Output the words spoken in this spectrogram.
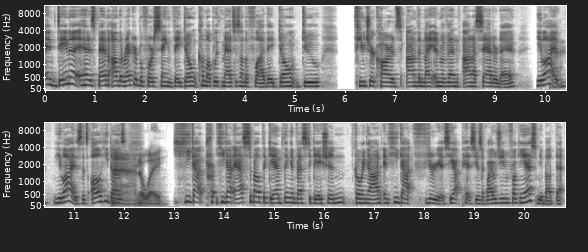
and, Dana has been on the record before saying they don't come up with matches on the fly. They don't do future cards on the night of event on a Saturday. He lied. He lies. That's all he does. Nah, no way. He got pr- he got asked about the gambling investigation going on, and he got furious. He got pissed. He was like, "Why would you even fucking ask me about that?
